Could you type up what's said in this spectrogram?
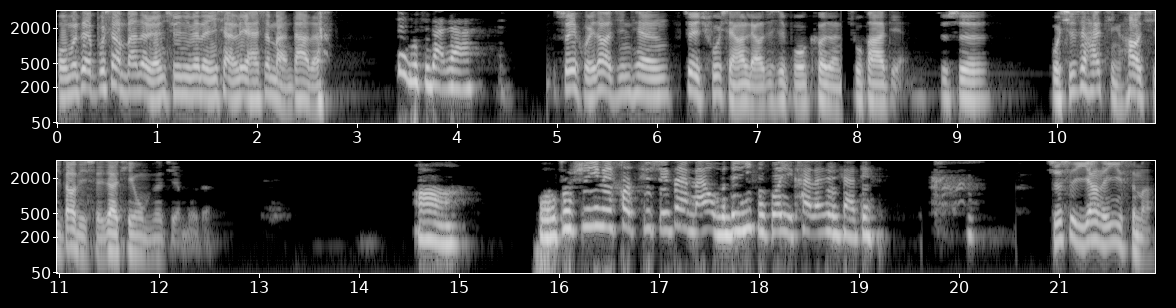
我们在不上班的人群里面的影响力还是蛮大的。对不起大家。所以回到今天最初想要聊这些播客的出发点，就是我其实还挺好奇，到底谁在听我们的节目的。啊、我就是因为好奇谁在买我们的衣服，所以开了线下店。其实是一样的意思嘛，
